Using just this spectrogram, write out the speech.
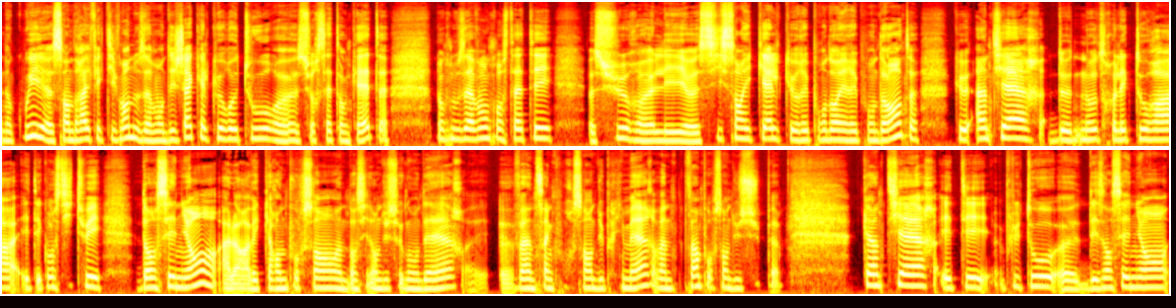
Donc oui, euh, Sandra, effectivement, nous avons déjà quelques retours euh, sur cette enquête. Donc nous avons constaté euh, sur les euh, 600 et quelques répondants et répondantes que un tiers de notre lectorat était constitué d'enseignants, alors avec 40% d'enseignants du secondaire, euh, 25% du primaire, 20 20% du sup qu'un tiers était plutôt euh, des enseignants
